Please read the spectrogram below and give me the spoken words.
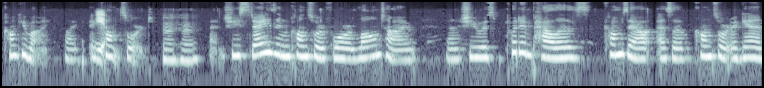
concubine, like a Yeah. consort. Mm-hmm. And she stays in consort for a long time, and she was put in palace, comes out as a consort again.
